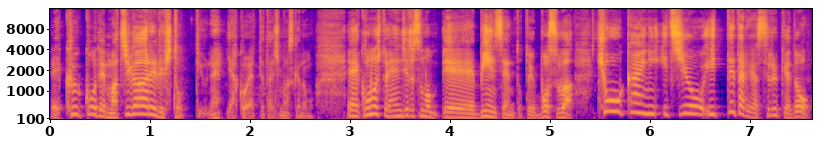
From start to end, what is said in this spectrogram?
えー空港で間違われる人っていうね役をやってたりしますけども、えーこの人演じるその、えーヴィンセントというボスは教会に一応行ってたりはするけど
